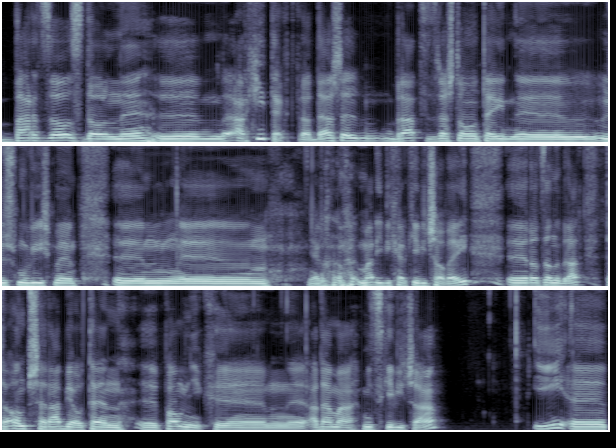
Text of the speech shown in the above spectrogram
bardzo zdolny architekt, prawda, że brat zresztą tej, y, już mówiliśmy, jak, Marii Wicherkiewiczowej, y, rodzony brat, to on przerabiał ten y, pomnik Adama Mickiewicza, I, y,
